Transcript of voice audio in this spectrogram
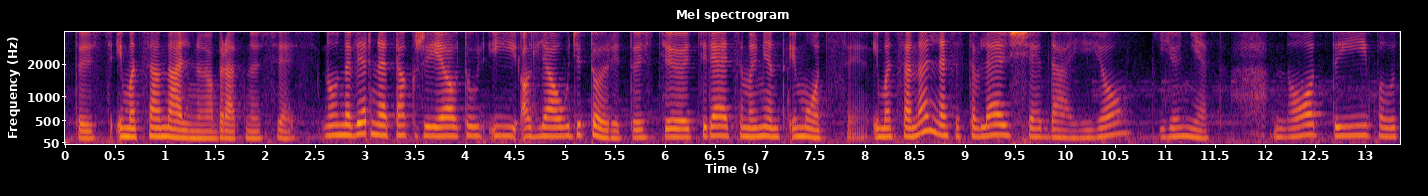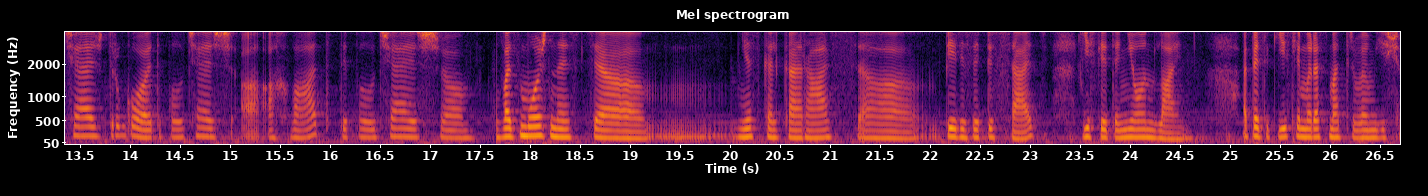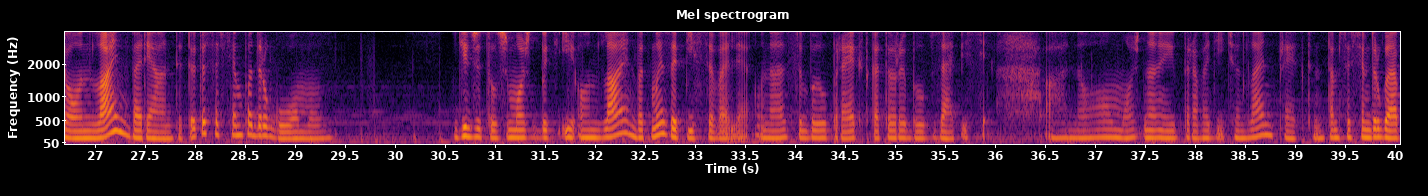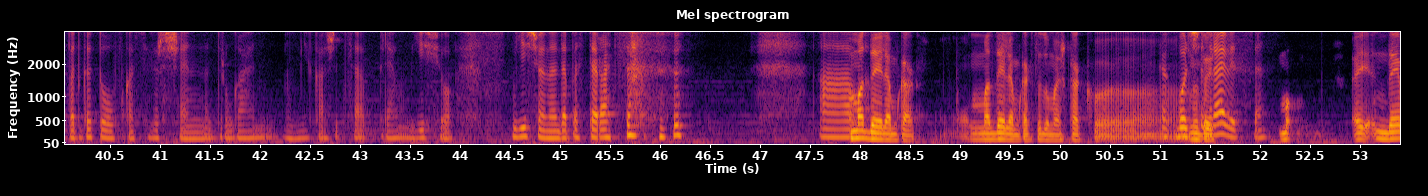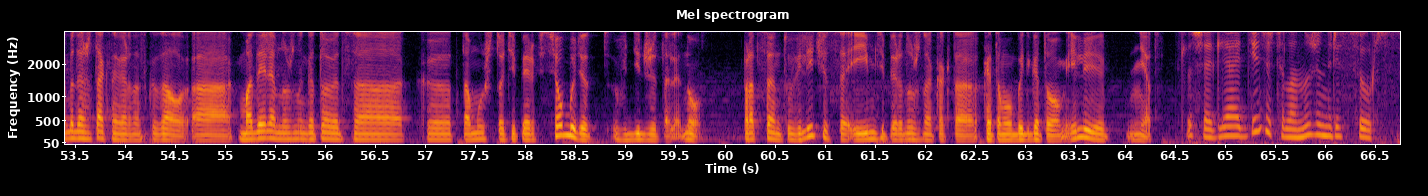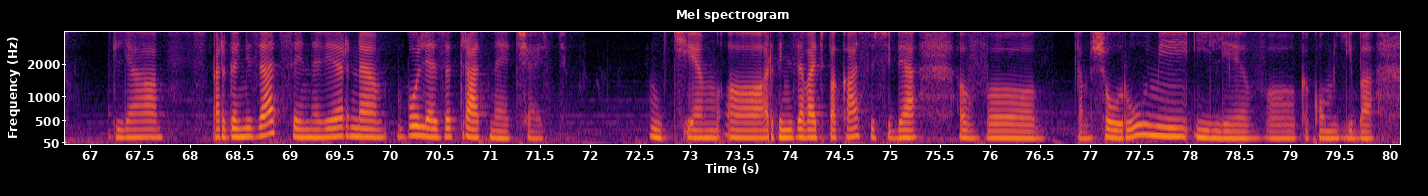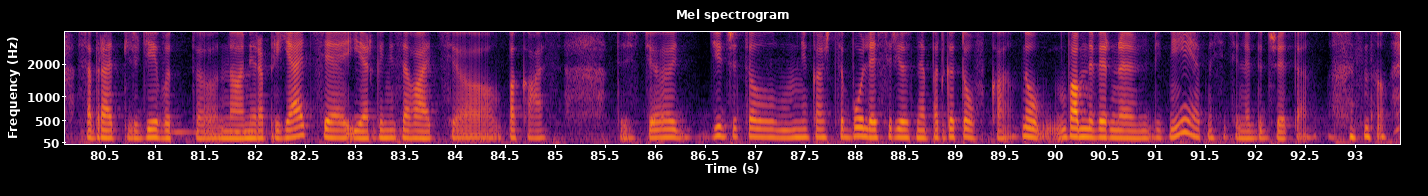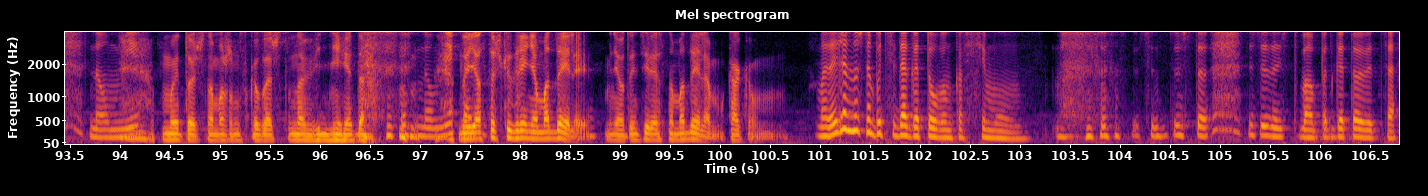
то есть эмоциональную обратную связь. Но, наверное, также и, для аудитории, то есть э, теряется момент эмоции. Эмоциональная составляющая, да, ее, ее нет но ты получаешь другое, ты получаешь а, охват, ты получаешь э, возможность э, несколько раз перезаписать, если это не онлайн. Опять-таки, если мы рассматриваем еще онлайн варианты, то это совсем по-другому. Digital же может быть и онлайн. Вот мы записывали, у нас был проект, который был в записи, а, но можно и проводить онлайн проекты. Но там совсем другая подготовка, совершенно другая. Ну, мне кажется, прям еще, еще надо постараться. А, а моделям как? Моделям, как ты думаешь, как... Э, как больше ну, нравится? Э, да я бы даже так, наверное, сказал. К моделям нужно готовиться к тому, что теперь все будет в digital е. Ну, процент увеличится, и им теперь нужно как-то к этому быть готовым, или нет? Слушай, для digital а нужен ресурс. Для организации, наверное, более затратная часть, чем э, организовать показ у себя в там шоуруме или в каком-либо собрать людей вот э, на мероприятие и организовать э, показ. То есть digital, мне кажется, более серьезная подготовка. Ну, вам, наверное, виднее относительно бюджета, но, но мне... Мы точно можем сказать, что нам виднее, да. Но, мне кажется... но я с точки зрения моделей. Мне вот интересно моделям, как им... Моделям нужно быть всегда готовым ко всему. Ну что, ну что значит подготовиться?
